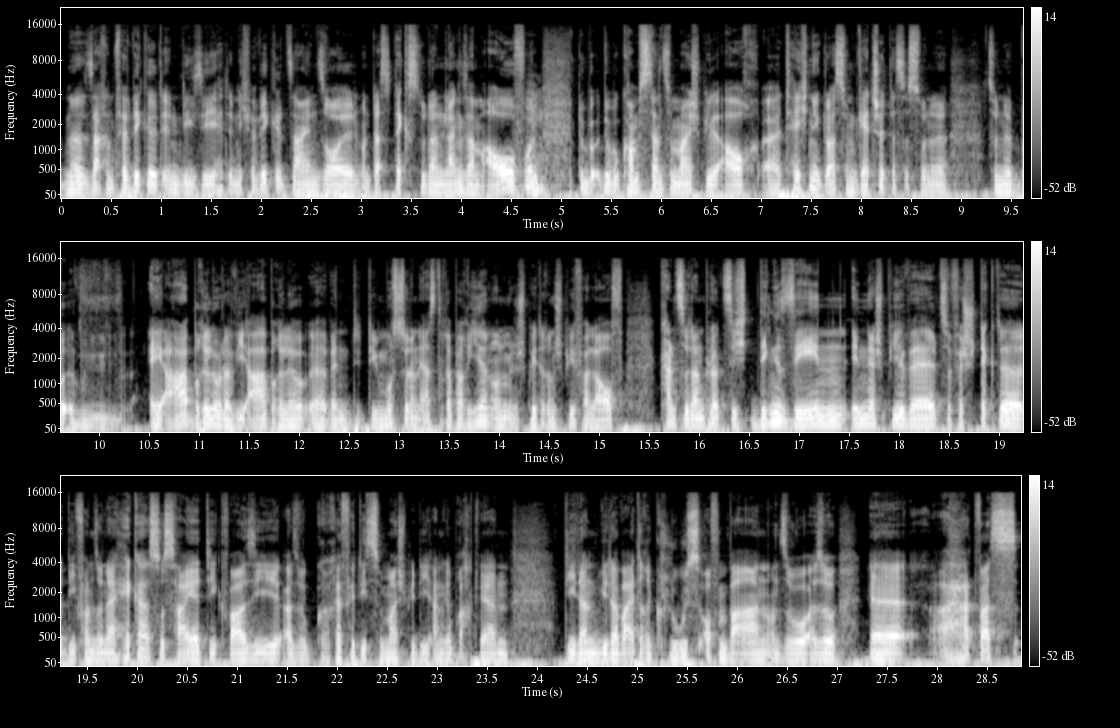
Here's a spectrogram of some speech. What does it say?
ne, Sachen verwickelt, in die sie hätte nicht verwickelt sein sollen und das deckst du dann langsam auf mhm. und du, du bekommst dann zum Beispiel auch äh, Technik, du hast so ein Gadget, das ist so eine so eine AR-Brille oder VR-Brille, äh, wenn die, die, musst du dann erst reparieren und im späteren Spielverlauf kannst du dann plötzlich Dinge sehen in der Spielwelt, so versteckte, die von so einer Hacker-Society quasi, also Graffitis zum Beispiel, die angebracht werden, die dann wieder weitere Clues offenbaren und so. Also äh, hat was,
